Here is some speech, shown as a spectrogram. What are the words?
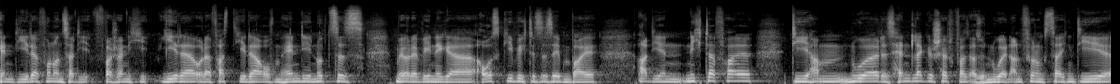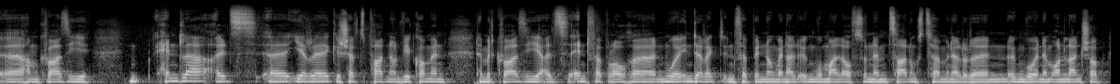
kennt jeder von uns, hat wahrscheinlich jeder oder fast jeder auf dem Handy, nutzt es mehr oder weniger ausgiebig. Das ist eben bei Adyen nicht der Fall. Die haben nur das Händlergeschäft, also nur in Anführungszeichen, die äh, haben quasi Händler als äh, ihre Geschäftspartner und wir kommen damit quasi als Endverbraucher nur indirekt in Verbindung, wenn halt irgendwo mal auf so einem Zahlungsterminal oder in, irgendwo in einem Online-Shop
